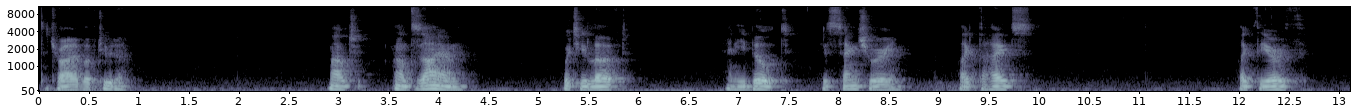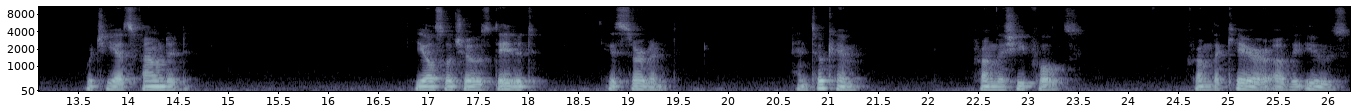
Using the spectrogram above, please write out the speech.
the tribe of Judah. Mount, Mount Zion, which he loved, and he built his sanctuary like the heights, like the earth, which he has founded. He also chose David, his servant, and took him from the sheepfolds, from the care of the ewes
